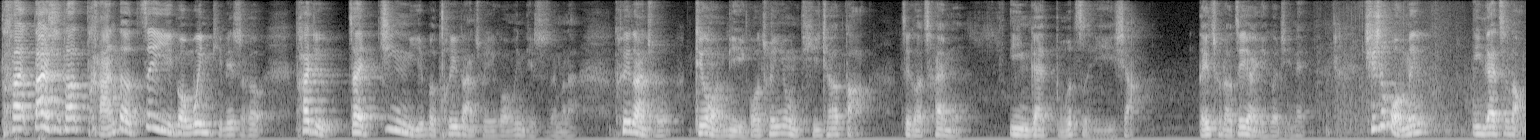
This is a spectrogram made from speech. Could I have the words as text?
他，但是他谈到这一个问题的时候，他就再进一步推断出一个问题是什么呢？推断出，就李国春用铁锹打这个蔡某，应该不止一下，得出了这样一个结论。其实我们应该知道，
